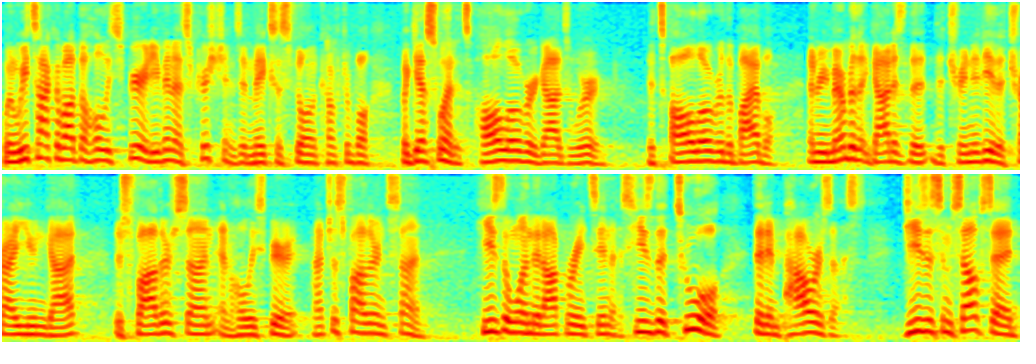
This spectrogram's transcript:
when we talk about the Holy Spirit, even as Christians, it makes us feel uncomfortable. But guess what? It's all over God's Word, it's all over the Bible. And remember that God is the, the Trinity, the triune God. There's Father, Son, and Holy Spirit, not just Father and Son. He's the one that operates in us, He's the tool that empowers us. Jesus Himself said,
